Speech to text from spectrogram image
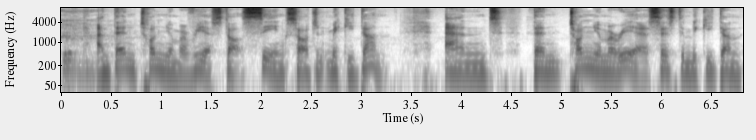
and then Tonia Maria starts seeing Sergeant Mickey Dunn. And then Tonia Maria says to Mickey Dunn,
